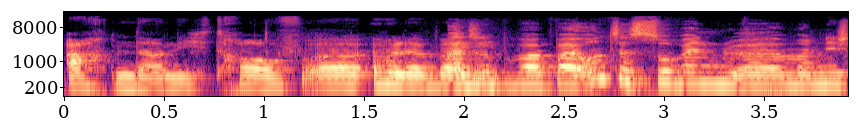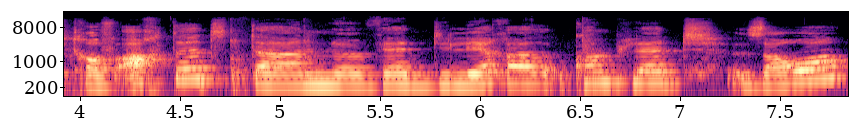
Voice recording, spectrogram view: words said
achten da nicht drauf. Äh, oder bei also bei, bei uns ist es so, wenn äh, man nicht drauf achtet, dann äh, werden die Lehrer komplett sauer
